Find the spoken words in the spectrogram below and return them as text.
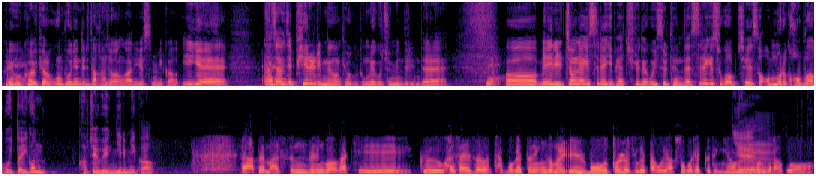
그리고 네. 결, 결국은 본인들이 다 가져간 거 아니겠습니까? 이게 가장 이제 피해를 입는 건 결국 동래구 주민들인데 네. 어, 매일 일정량의 쓰레기 배출이 되고 있을 텐데 쓰레기 수거 업체에서 업무를 거부하고 있다. 이건 갑자기 웬일입니까? 자, 앞에 말씀드린 것과 같이 그 회사에서 착복했던 임금을 일부 돌려주겠다고 약속을 했거든요. 예. 직원들하고.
